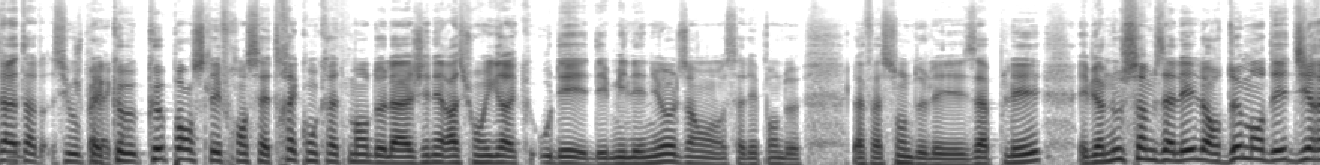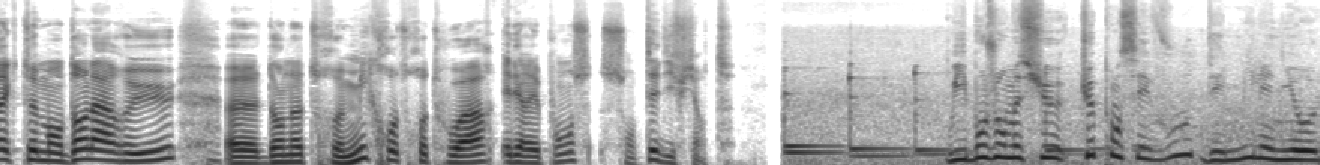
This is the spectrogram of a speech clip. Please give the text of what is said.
attends, attends, s'il vous plaît. Que, que pensent les Français très concrètement de la génération Y ou des, des millennials hein, Ça dépend de la façon de les appeler. Eh bien, nous sommes allés leur demander directement dans la rue, euh, dans notre micro-trottoir, et les réponses sont édifiantes. Oui, bonjour monsieur. Que pensez-vous des millennials?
